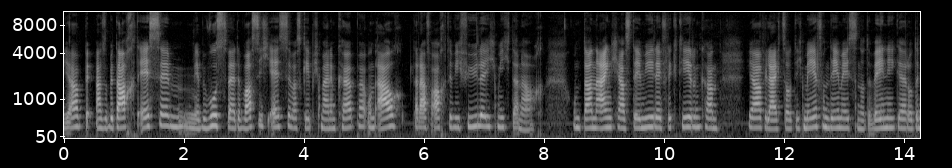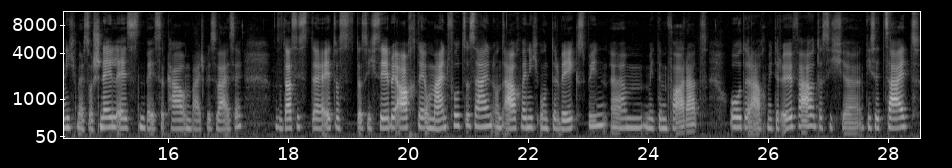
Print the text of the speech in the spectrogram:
ja, be also bedacht esse, mir bewusst werde, was ich esse, was gebe ich meinem Körper und auch darauf achte, wie fühle ich mich danach. Und dann eigentlich aus dem wie reflektieren kann, ja, vielleicht sollte ich mehr von dem essen oder weniger oder nicht mehr so schnell essen, besser kauen beispielsweise. Also das ist äh, etwas, das ich sehr beachte, um mindful zu sein und auch wenn ich unterwegs bin ähm, mit dem Fahrrad oder auch mit der ÖV, dass ich äh, diese Zeit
